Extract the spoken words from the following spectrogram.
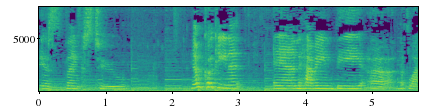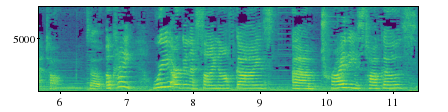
is thanks to him cooking it and having the uh, the flat top. So okay, we are gonna sign off, guys. Um, try these tacos.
